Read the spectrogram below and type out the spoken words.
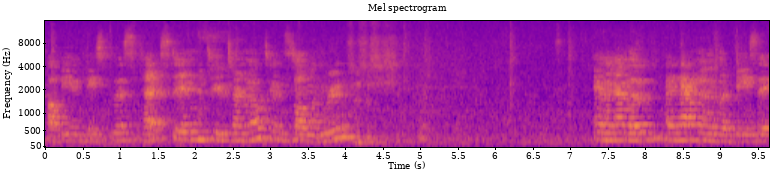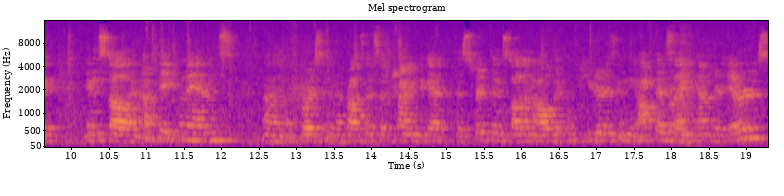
copy and paste this text into Terminal to install Homebrew. and I now, know, I now know the basic install and update commands. Um, of course, in the process of trying to get the script installed on all the computers in the office, I encountered errors.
